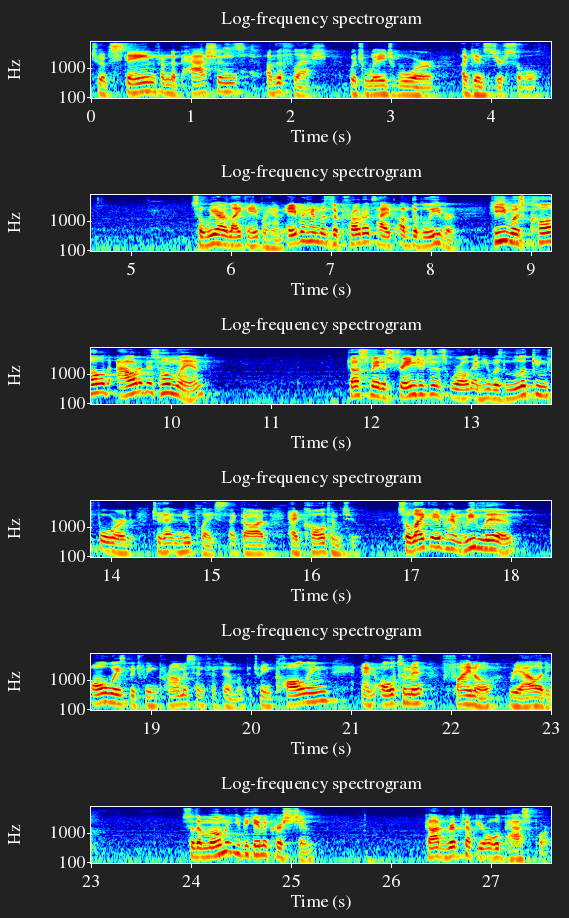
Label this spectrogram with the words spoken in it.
to abstain from the passions of the flesh which wage war against your soul. So we are like Abraham. Abraham was the prototype of the believer. He was called out of his homeland, thus made a stranger to this world, and he was looking forward to that new place that God had called him to. So, like Abraham, we live always between promise and fulfillment, between calling and ultimate final reality. So the moment you became a Christian, God ripped up your old passport,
